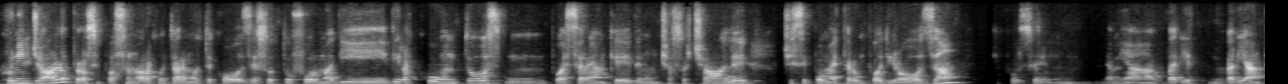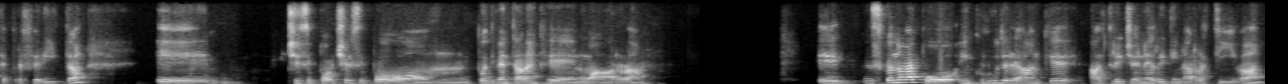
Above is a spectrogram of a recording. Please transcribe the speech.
con il giallo però si possono raccontare molte cose sotto forma di, di racconto, mh, può essere anche denuncia sociale, ci si può mettere un po' di rosa, che forse è la mia vari- variante preferita, e ci si può, ci si può, può diventare anche noir. E secondo me può includere anche altri generi di narrativa,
